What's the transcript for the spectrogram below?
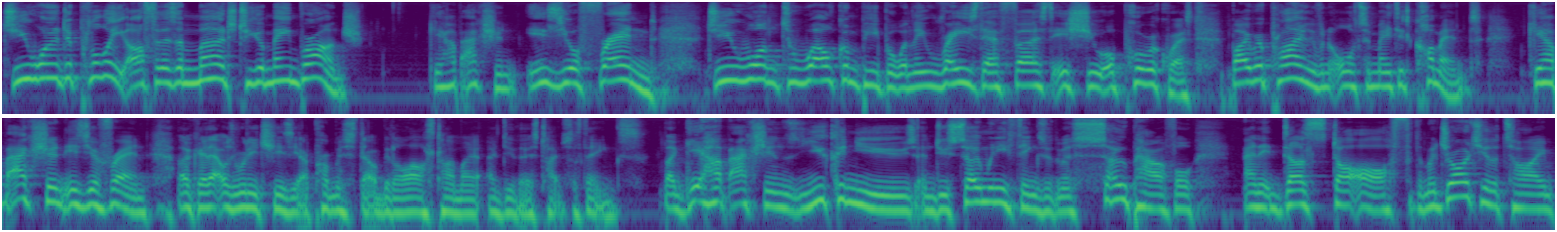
Do you want to deploy after there's a merge to your main branch? GitHub Action is your friend. Do you want to welcome people when they raise their first issue or pull request by replying with an automated comment? GitHub Action is your friend. Okay, that was really cheesy. I promise that will be the last time I, I, do those types of things. But GitHub Actions you can use and do so many things with them. It's so powerful and it does start off the majority of the time.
